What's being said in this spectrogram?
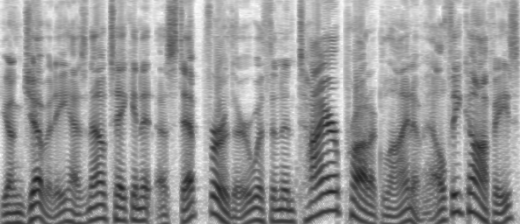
Youngevity has now taken it a step further with an entire product line of healthy coffees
